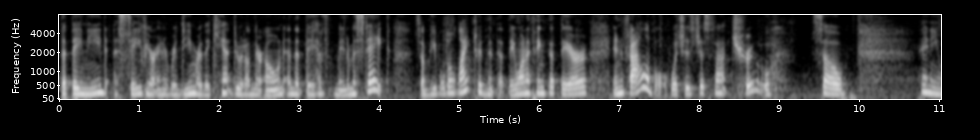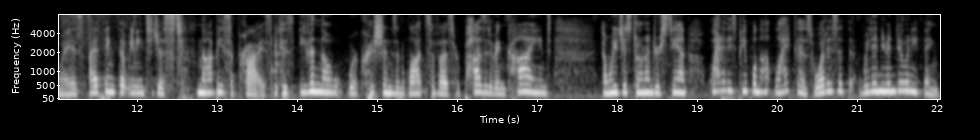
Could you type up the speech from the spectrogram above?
that they need a savior and a redeemer. They can't do it on their own and that they have made a mistake. Some people don't like to admit that. They want to think that they're infallible, which is just not true. So, anyways, I think that we need to just not be surprised because even though we're Christians and lots of us are positive and kind, and we just don't understand why do these people not like us? What is it that we didn't even do anything?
